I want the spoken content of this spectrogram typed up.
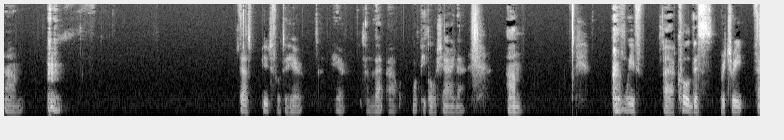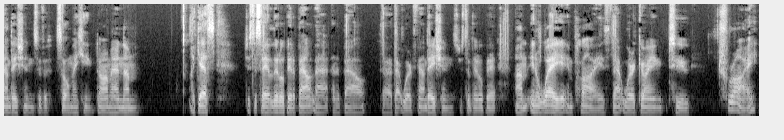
Um, that's beautiful to hear, hear some of that, uh, what people were sharing there. Um, we've uh, called this retreat Foundations of a Soul Making Dharma, and um, I guess just to say a little bit about that and about uh, that word foundations, just a little bit. Um, in a way, it implies that we're going to try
